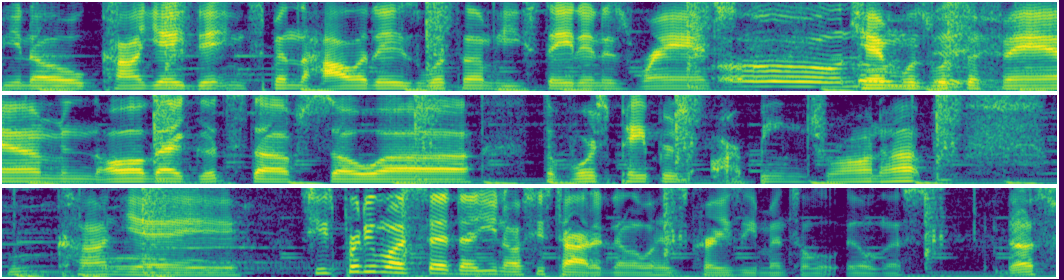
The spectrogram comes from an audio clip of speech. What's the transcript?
you know kanye didn't spend the holidays with him he stayed in his ranch Oh, no, kim he was with the fam and all that good stuff so uh divorce papers are being drawn up Ooh, kanye she's pretty much said that you know she's tired of dealing with his crazy mental illness That's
